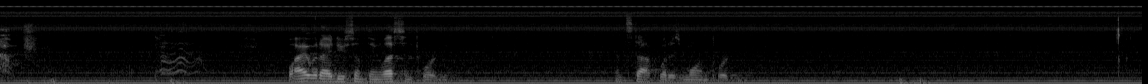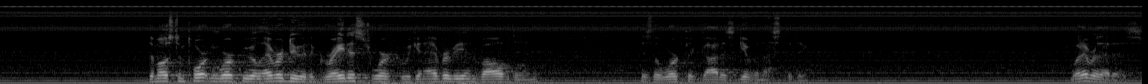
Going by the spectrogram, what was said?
Ouch. Why would I do something less important and stop what is more important? The most important work we will ever do, the greatest work we can ever be involved in, is the work that God has given us to do whatever that is,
